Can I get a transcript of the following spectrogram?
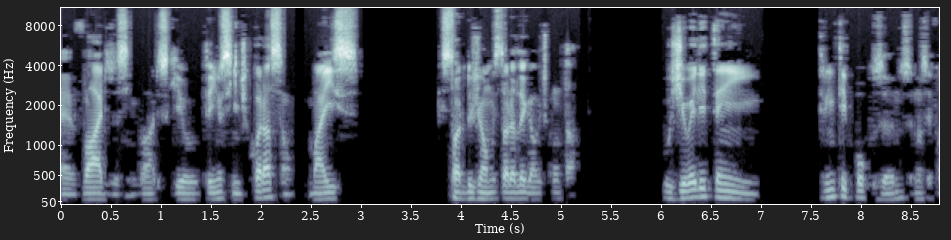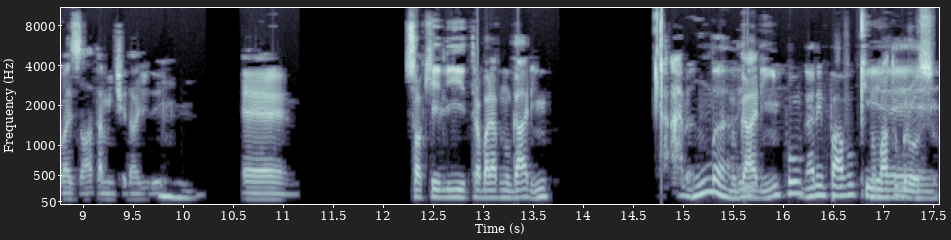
É, vários, assim, vários que eu tenho, assim, de coração. Mas a história do Gil é uma história legal de contar. O Gil, ele tem 30 e poucos anos, eu não sei falar exatamente a idade dele. Uhum. É... Só que ele trabalhava no garimpo. Caramba! No garimpo, Garimpava o quê? no Mato É, Grosso.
